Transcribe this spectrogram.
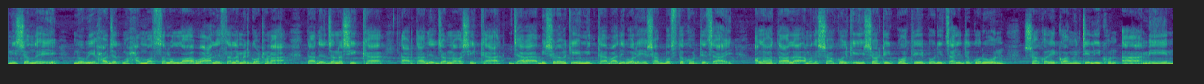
নিঃসন্দেহে নবী হজরত মোহাম্মদ সাল্লাহ আলি সাল্লামের ঘটনা তাদের জন্য শিক্ষা আর তাদের জন্য শিক্ষা যারা বিশ্বনবীকে মিথ্যাবাদী বলে সাব্যস্ত করতে চায় আল্লাহ তালা আমাদের সকলকে সঠিক পথে পরিচালিত করুন। সকলে কমেন্টে লিখুন আমিন।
